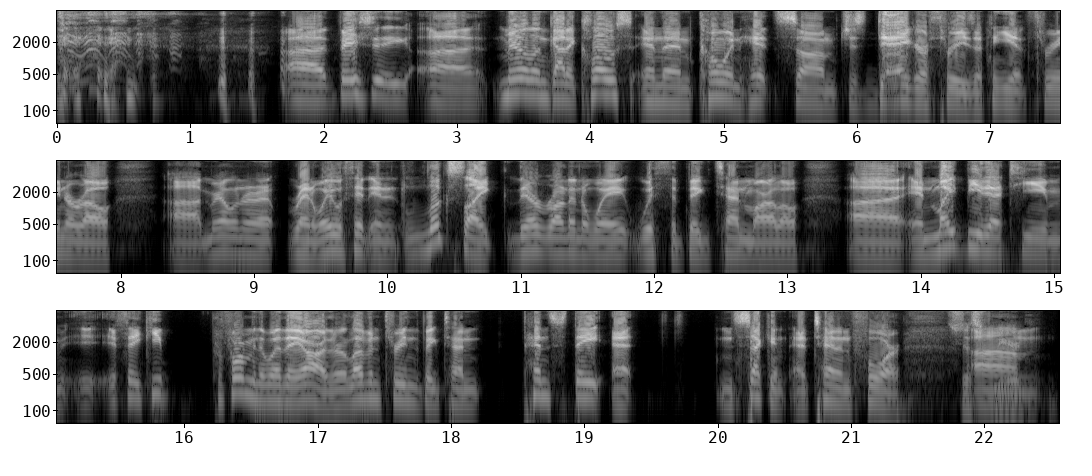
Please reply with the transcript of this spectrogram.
uh, basically, uh, Maryland got it close, and then Cowan hit some just dagger threes. I think he hit three in a row. Uh, Maryland ran, ran away with it, and it looks like they're running away with the Big Ten, Marlowe, uh, and might be that team if they keep performing the way they are. They're 11 3 in the Big Ten. Penn State at in second at 10 and 4. It's just weird. Um,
